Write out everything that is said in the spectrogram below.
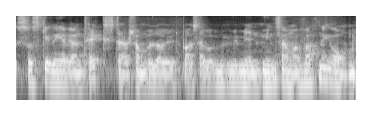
Så skrev jag en text där som la ut bara så här, min, min sammanfattning om,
